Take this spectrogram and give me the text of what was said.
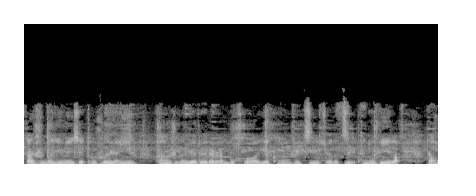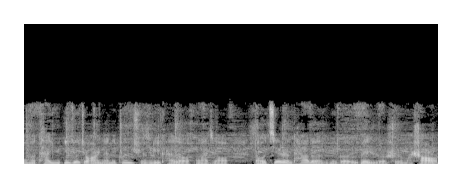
但是呢，因为一些特殊的原因，可能是跟乐队的人不和，也可能是自己觉得自己太牛逼了。然后呢，他于一九九二年的中旬离开了红辣椒，然后接任他的那个位置的是马勺，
